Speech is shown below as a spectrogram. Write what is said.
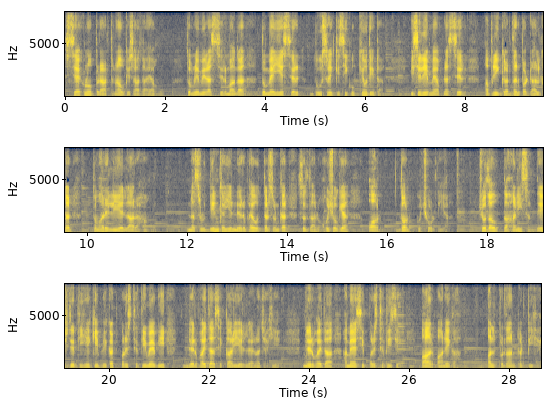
सैकड़ों प्रार्थनाओं के साथ आया हूँ। तुमने मेरा सिर मांगा तो मैं ये सिर दूसरे किसी को क्यों देता? इसलिए मैं अपना सिर अपनी गर्दन पर डालकर तुम्हारे लिए ला रहा हूँ। नसरुद्दीन का यह निर्भय उत्तर सुनकर सुल्तान खुश हो गया और दोनों को छोड़ दिया। श्रोताओ, कहानी संदेश देती है कि विकट परिस्थिति में भी निर्भयता से कार्य लेना चाहिए। निर्भयता हमें ऐसी परिस्थिति से पार पाने का बल प्रदान करती है।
